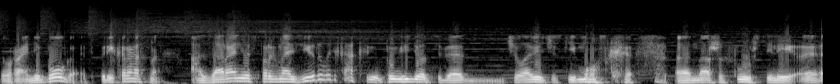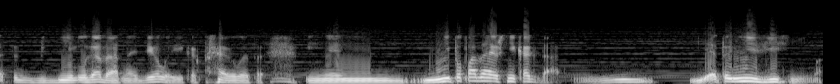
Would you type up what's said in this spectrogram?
то ради бога, это прекрасно. А заранее спрогнозировать, как поведет себя человеческий мозг э, наших слушателей, это неблагодарное дело, и, как правило, это не попадаешь никогда. Это неизъяснимо.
